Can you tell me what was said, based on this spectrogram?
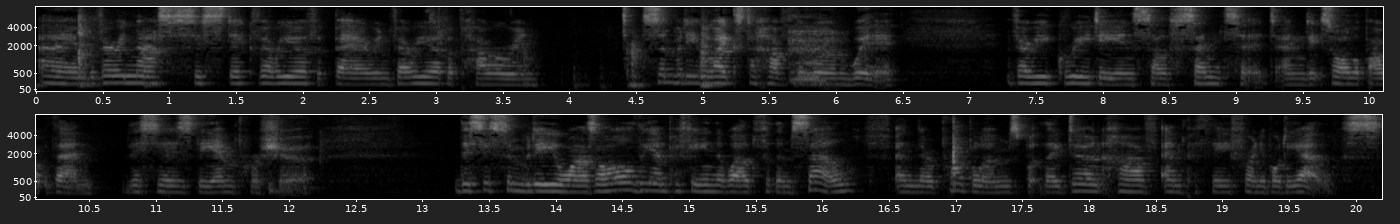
Um, they're very narcissistic, very overbearing, very overpowering. Somebody who likes to have their own way. Very greedy and self-centered, and it's all about them. This is the Emperor show. This is somebody who has all the empathy in the world for themselves and their problems, but they don't have empathy for anybody else.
